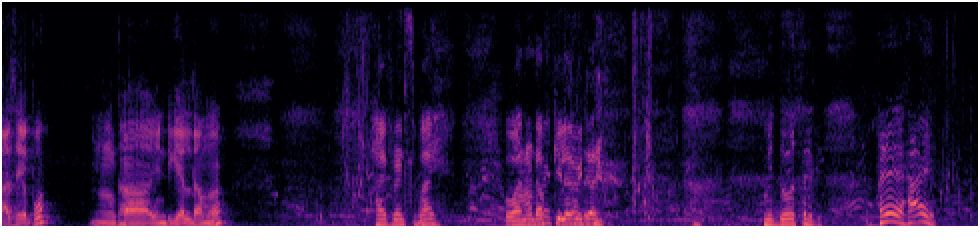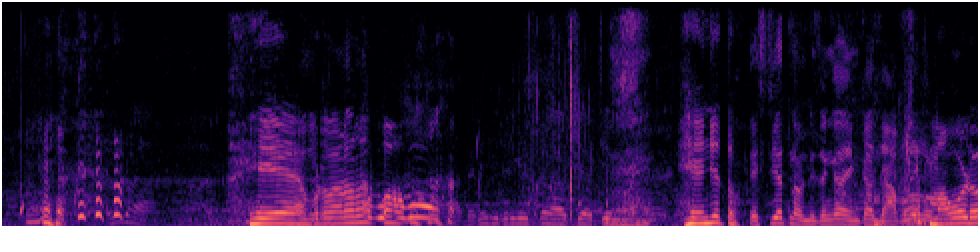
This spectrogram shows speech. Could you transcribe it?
కాసేపు ఇంకా ఇంటికి వెళ్దాము. Hi friends bye one and half kilometer మీ దోస్తులకి. Hey hi. ఏ ఎప్పుడు రాడరా బాబు? ఏం చేస్తావు? టెస్ట్ చేస్తున్నావు నిజంగా ఇంకా చేపలు మా వాడు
